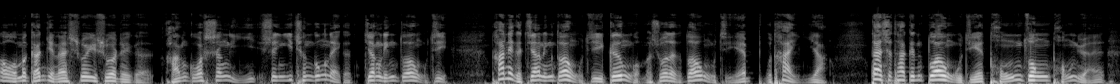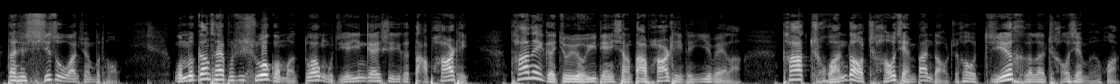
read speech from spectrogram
哦，我们赶紧来说一说这个韩国申遗申遗成功那个江陵端午祭，它那个江陵端午祭跟我们说的端午节不太一样，但是它跟端午节同宗同源，但是习俗完全不同。我们刚才不是说过吗？端午节应该是一个大 party，它那个就有一点像大 party 的意味了。它传到朝鲜半岛之后，结合了朝鲜文化。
